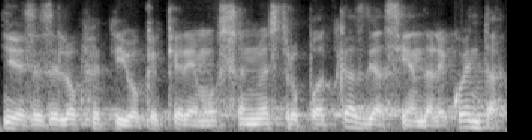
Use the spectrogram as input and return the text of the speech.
Y ese es el objetivo que queremos en nuestro podcast de Hacienda le cuenta.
